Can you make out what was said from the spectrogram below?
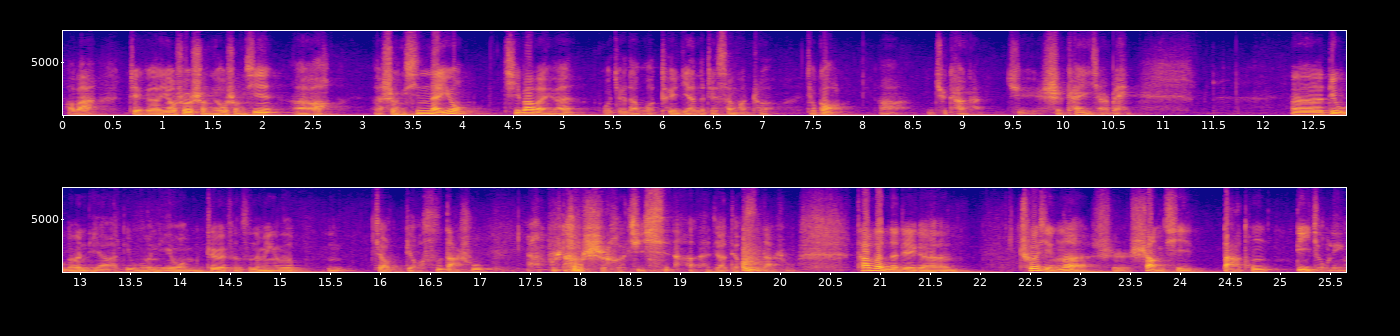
好吧？这个要说省油省心啊啊，省心耐用，七八万元，我觉得我推荐的这三款车就够了啊，你去看看，去试开一下呗。呃，第五个问题啊，第五个问题，我们这位粉丝的名字，嗯，叫屌丝大叔。不知道是何居心啊？他叫屌丝大叔，他问的这个车型呢是上汽大通 D90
